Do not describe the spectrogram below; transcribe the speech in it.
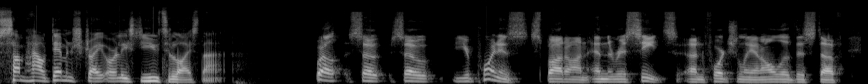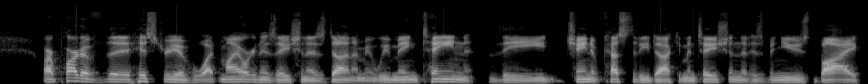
somehow demonstrate or at least utilize that? Well, so so your point is spot on, and the receipts, unfortunately, and all of this stuff are part of the history of what my organization has done. I mean, we maintain the chain of custody documentation that has been used by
